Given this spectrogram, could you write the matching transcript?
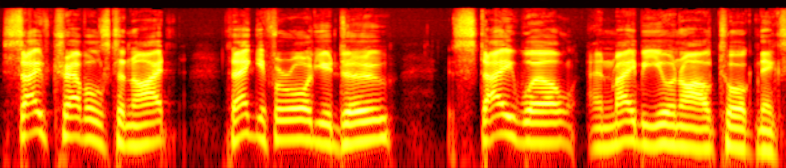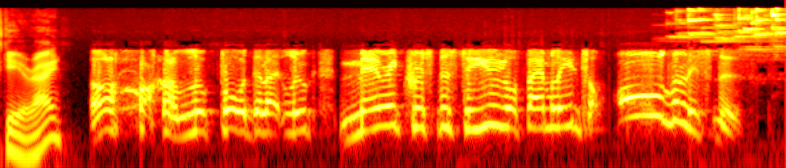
Safe travels tonight. Thank you for all you do. Stay well, and maybe you and I will talk next year, eh? Oh, I look forward to that, Luke. Merry Christmas to you, your family, and to all the listeners.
